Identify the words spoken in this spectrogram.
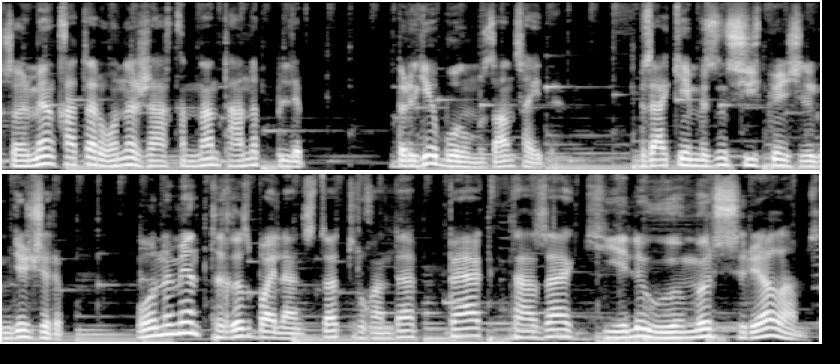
Сонымен қатар оны жақыннан танып біліп бірге болуымызды аңсайды біз әкеміздің сүйіспеншілігінде жүріп онымен тығыз байланыста тұрғанда пәк таза киелі өмір сүре аламыз.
